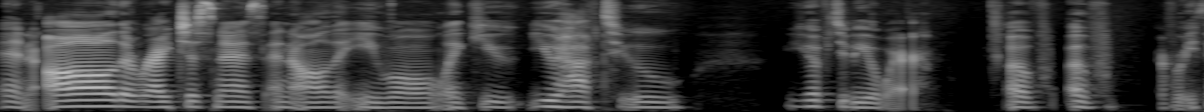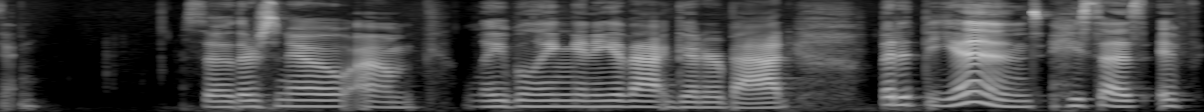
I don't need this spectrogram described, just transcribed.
and all the righteousness and all the evil like you you have to you have to be aware of of everything. So there's no um, labeling any of that good or bad. But at the end he says if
